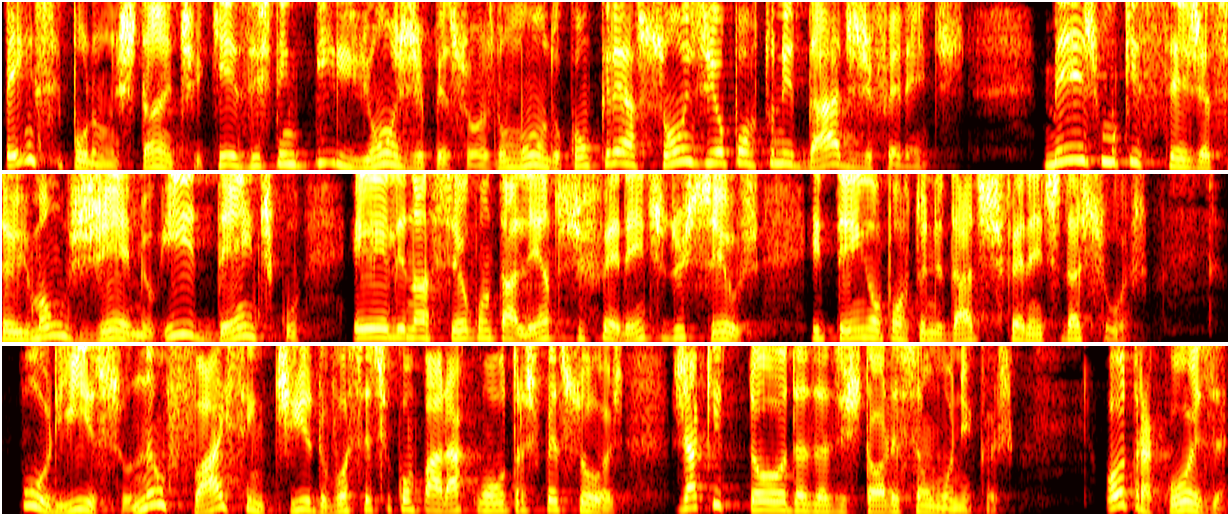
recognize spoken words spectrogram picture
Pense por um instante que existem bilhões de pessoas no mundo com criações e oportunidades diferentes. Mesmo que seja seu irmão gêmeo e idêntico, ele nasceu com talentos diferentes dos seus e tem oportunidades diferentes das suas. Por isso, não faz sentido você se comparar com outras pessoas, já que todas as histórias são únicas. Outra coisa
